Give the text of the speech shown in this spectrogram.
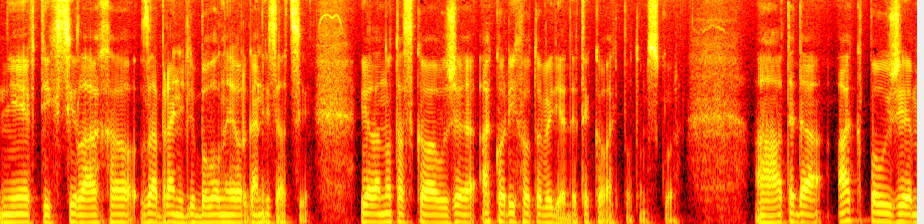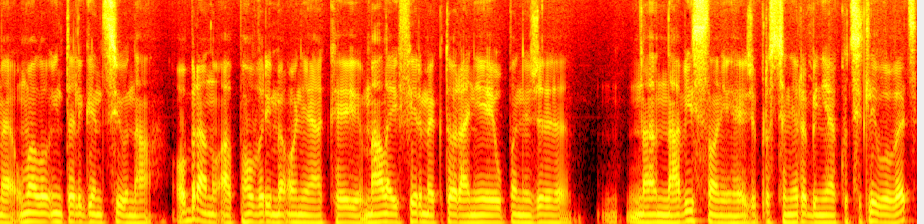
nie je v tých silách uh, zabraniť ľubovoľnej organizácii. Je len otázka, že ako rýchlo to vedia detekovať potom skôr. A teda, ak použijeme umelú inteligenciu na obranu a hovoríme o nejakej malej firme, ktorá nie je úplne že na, na výslanie, hej, že proste nerobí nejakú citlivú vec,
